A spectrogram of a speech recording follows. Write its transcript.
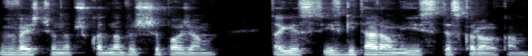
w wejściu na przykład na wyższy poziom. Tak jest i z gitarą, i z deskorolką.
